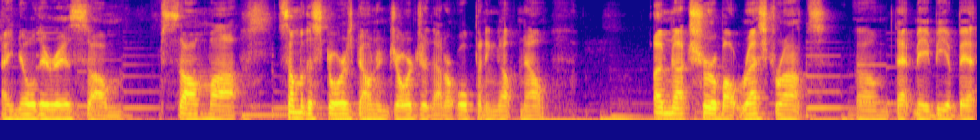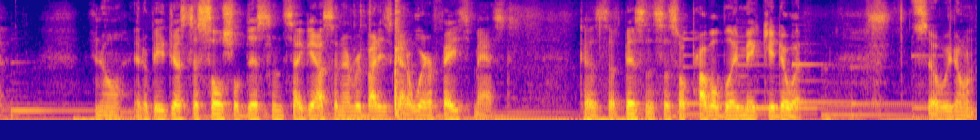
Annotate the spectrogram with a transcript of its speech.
I know there is some some uh, some of the stores down in Georgia that are opening up now. I'm not sure about restaurants. Um, that may be a bit, you know, it'll be just a social distance, I guess, and everybody's got to wear face masks because the businesses will probably make you do it. So we don't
